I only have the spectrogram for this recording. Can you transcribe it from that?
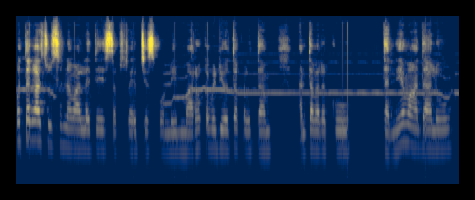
కొత్తగా చూస్తున్న వాళ్ళైతే సబ్స్క్రైబ్ చేసుకోండి. మరొక వీడియోతో కలుద్దాం. అంతవరకు ధన్యవాదాలు.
